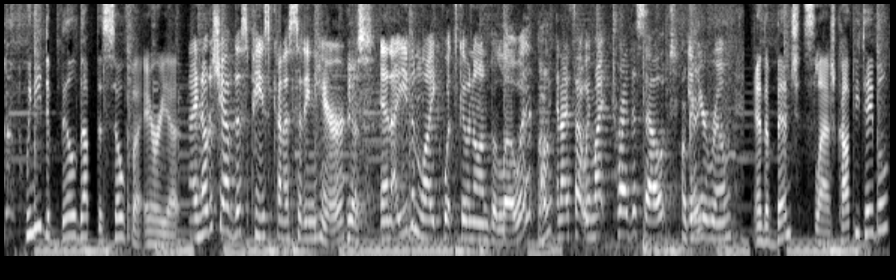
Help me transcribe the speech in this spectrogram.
We need to build up the sofa area. I notice you have this piece kind of sitting here. Yes. And I even like what's going on below it. Uh-huh. And I thought we might try this out in your room. And a bench slash coffee table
